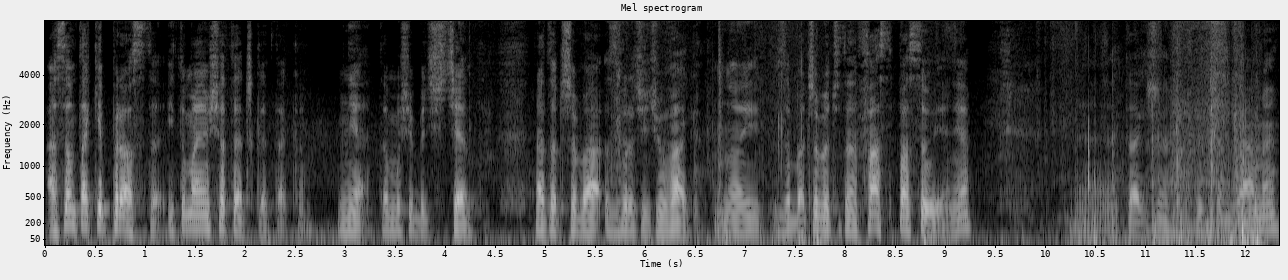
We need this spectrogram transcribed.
A są takie proste i tu mają siateczkę taką. Nie, to musi być ścięty. Na to trzeba zwrócić uwagę. No i zobaczymy, czy ten fast pasuje, nie? E, Także wyciągamy.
